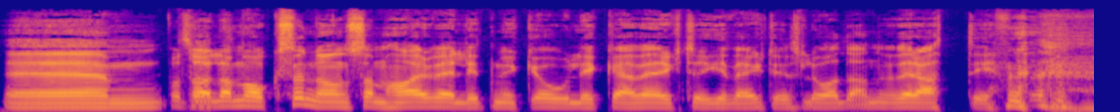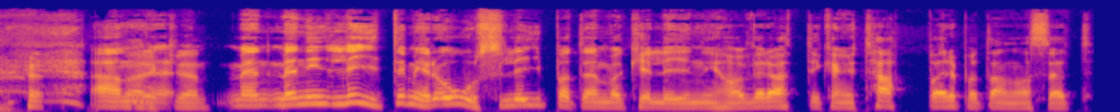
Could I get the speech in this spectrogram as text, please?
Ehm, På tal om också någon som har väldigt mycket olika verktyg i verktygslådan, Verratti. Han, Verkligen. men, men lite mer oslipat än vad Chiellini har. Verratti kan ju tappa det på ett annat sätt.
